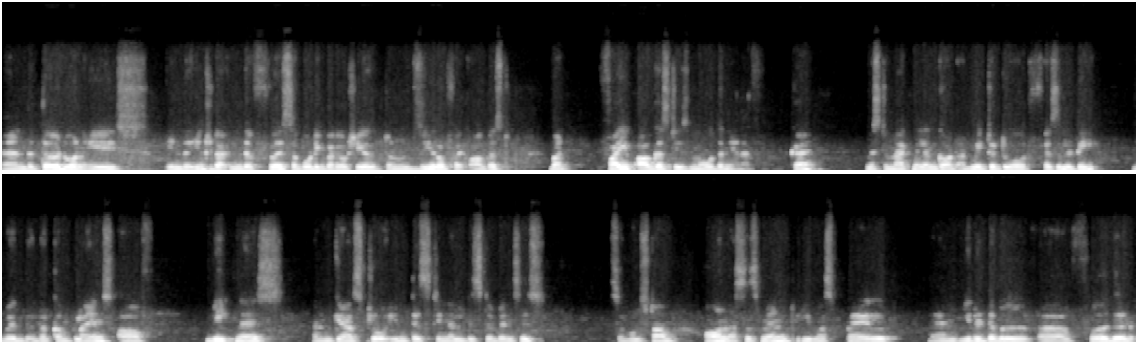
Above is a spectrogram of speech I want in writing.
And the third one is in the in the first supporting paragraph, she has written 05 August, but 5 August is more than enough. Okay. Mr. McMillan got admitted to our facility with the compliance of weakness and gastrointestinal disturbances. So full stop. On assessment, he was pale and irritable. Uh, further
